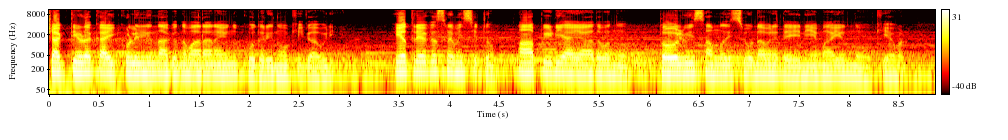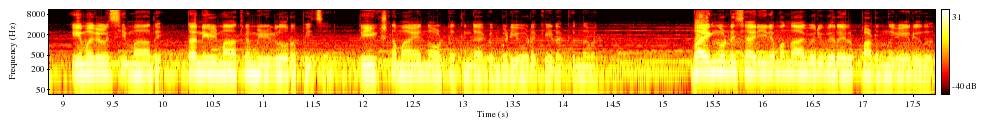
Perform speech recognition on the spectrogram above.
ശക്തിയുടെ കൈക്കുള്ളിൽ നിന്ന് അകന്നു മാറാനായി ഒന്ന് കുതിരി നോക്കി ഗൗരി. എത്രയൊക്കെ ശ്രമിച്ചിട്ടും ആ പിടി അയാതെ വന്നു തോൽവി സമ്മതിച്ചുകൊണ്ട് അവനെ ദയനീയമായി ഒന്ന് നോക്കിയവൾ ഇമകൾ ചിമാതെ തന്നിൽ മാത്രം മിഴികൾ ഉറപ്പിച്ച് തീക്ഷ്ണമായ നോട്ടത്തിന്റെ അകമ്പടിയോടെ കിടക്കുന്നവൻ. ഭയം കൊണ്ട് ശരീരം ഒന്നാകെ ഒരു വിറയിൽ പടർന്നു കയറിയത്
